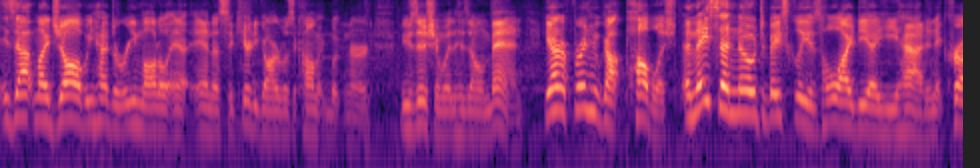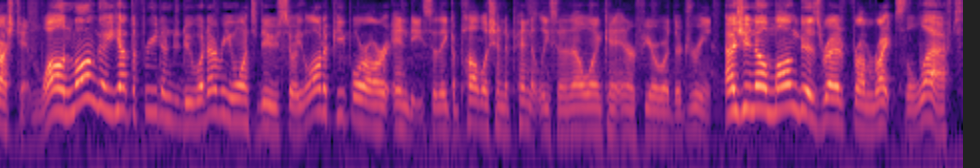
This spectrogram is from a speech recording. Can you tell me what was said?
is at my job we had to remodel and a security guard was a comic book nerd musician with his own band. He had a friend who got published and they said no to basically his whole idea he had and it crushed him. While in manga you have the freedom to do whatever you want to do so a lot of people are indie so they can publish independently so no one can interfere with their dream. As you know manga is read from right to left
